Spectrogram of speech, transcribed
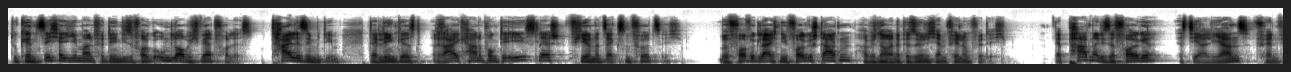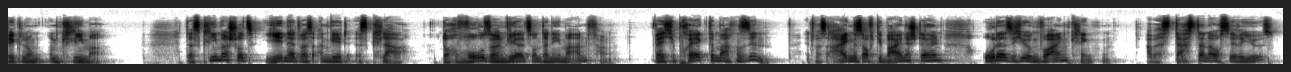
Du kennst sicher jemanden, für den diese Folge unglaublich wertvoll ist. Teile sie mit ihm. Der Link ist reikane.de slash 446. Bevor wir gleich in die Folge starten, habe ich noch eine persönliche Empfehlung für dich. Der Partner dieser Folge ist die Allianz für Entwicklung und Klima. Dass Klimaschutz jeden etwas angeht, ist klar. Doch wo sollen wir als Unternehmer anfangen? Welche Projekte machen Sinn? etwas Eigenes auf die Beine stellen oder sich irgendwo einklinken. Aber ist das dann auch seriös?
